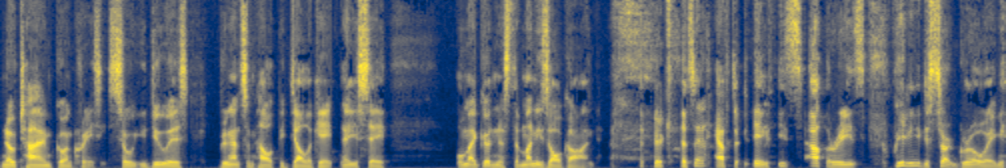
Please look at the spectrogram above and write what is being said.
no time, going crazy. So what you do is bring on some help, you delegate. Now you say, "Oh my goodness, the money's all gone because I have to pay these salaries. We need to start growing."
